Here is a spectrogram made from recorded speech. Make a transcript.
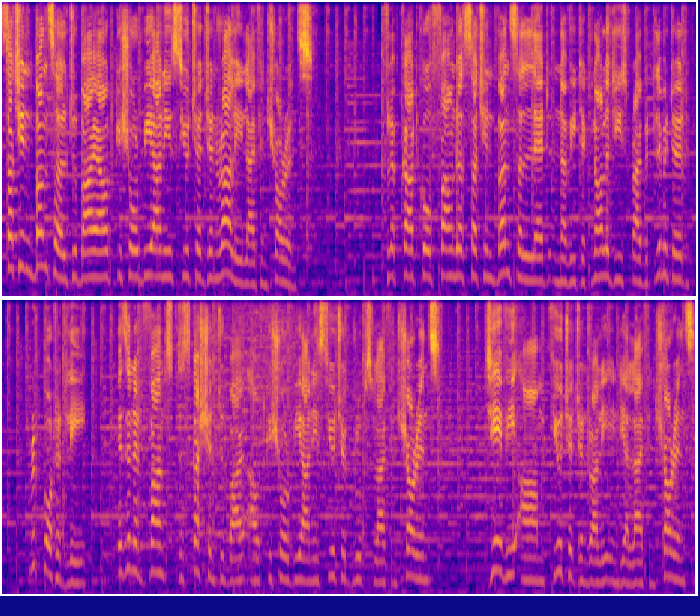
Sachin Bansal to buy out Kishore Biyani's future Generali life insurance. Flipkart co-founder Sachin Bansal led Navi Technologies Private Limited reportedly is an advanced discussion to buy out Kishore Biyani's Future Group's life insurance, JV arm Future Generali India Life Insurance,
